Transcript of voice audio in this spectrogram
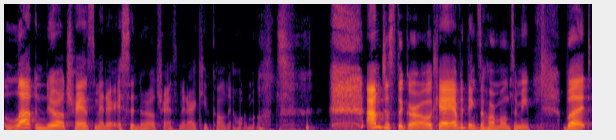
Love neurotransmitter. It's a neurotransmitter. I keep calling it hormones. I'm just a girl, okay? Everything's a hormone to me. But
